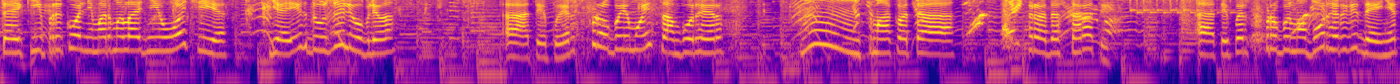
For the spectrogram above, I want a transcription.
Такі прикольні мармеладні очі. Я їх дуже люблю. А тепер спробуємо і сам бургер. Ммм, смакота. Рада старатись. А тепер спробуємо бургер від Еніт.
